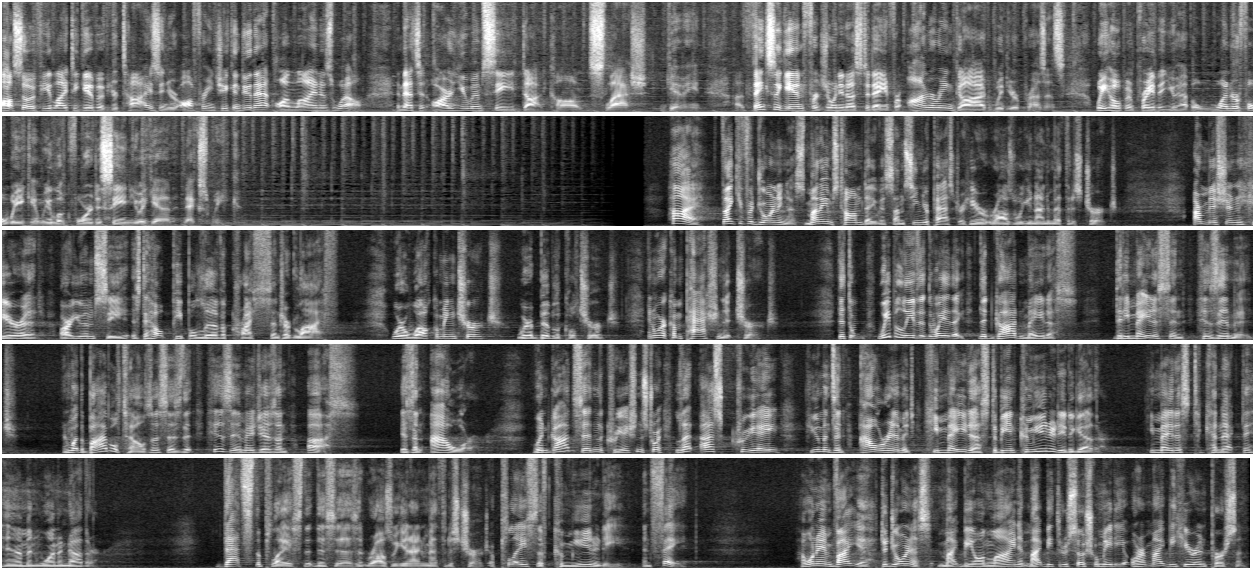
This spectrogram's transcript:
Also, if you'd like to give of your tithes and your offerings, you can do that online as well. And that's at rumc.com slash giving. Uh, thanks again for joining us today and for honoring God with your presence. We hope and pray that you have a wonderful week, and we look forward to seeing you again next week. Hi, thank you for joining us. My name's Tom Davis. I'm senior pastor here at Roswell United Methodist Church. Our mission here at RUMC is to help people live a Christ centered life. We're a welcoming church, we're a biblical church, and we're a compassionate church. That the, we believe that the way that, that God made us, that He made us in His image. And what the Bible tells us is that His image is an us, is an our. When God said in the creation story, let us create humans in our image. He made us to be in community together, He made us to connect to Him and one another. That's the place that this is at Roswell United Methodist Church, a place of community and faith. I want to invite you to join us. It might be online, it might be through social media, or it might be here in person.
